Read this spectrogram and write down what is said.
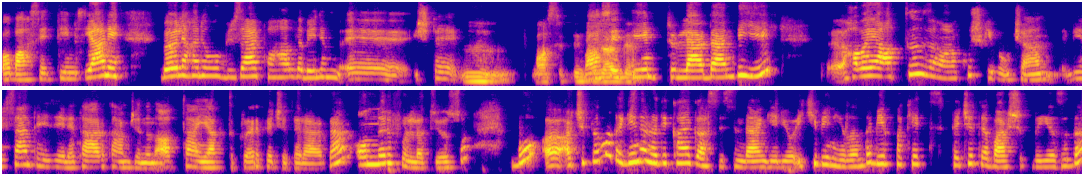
O bahsettiğimiz yani böyle hani o güzel pahalı benim e, işte Hmm, bahsettiğim bahsettiğim türlerden değil. e, Havaya attığın zaman kuş gibi uçan bir sen teyzeyle Tarık amcanın alttan yaktıkları peçetelerden onları fırlatıyorsun. Bu e, açıklama da gene Radikal Gazetesi'nden geliyor. 2000 yılında bir paket peçete başlıklı yazıda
